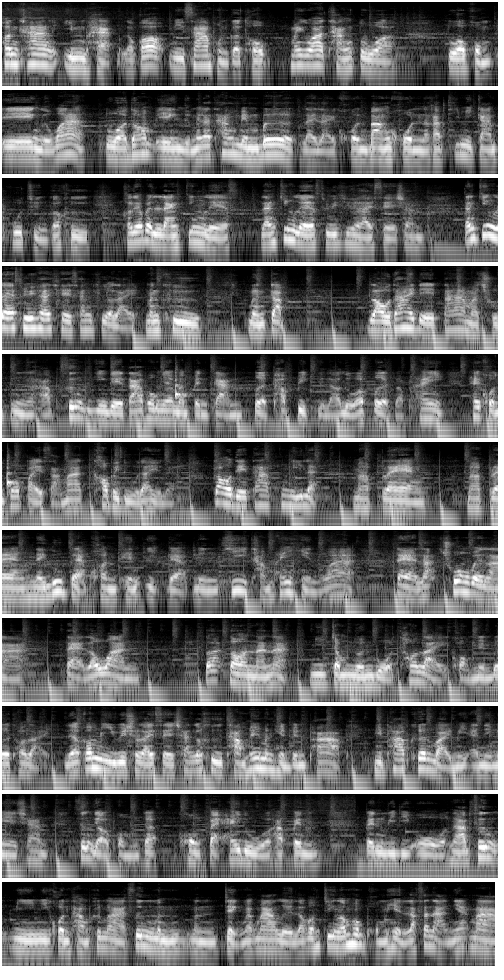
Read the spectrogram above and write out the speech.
ค่อนข้าง Impact แล้วก็มีสร้างผลกระทบ ไม่ว่าทั้งตัวตัวผมเองหรือว่าตัวด้อมเอง หรือแม้กระทั่งเมมเบอร์หลาย ๆ คนบางคนนะครับที่มีการพูดถึงก็คือเขาเรียกเป็น ranking list ranking list visualization ranking list visualization คืออะไร มันคือเหมือนกับ เราได้ Data มาชุดหนึ่งครับ ซึ่งจริง Data พวกนี้มันเป็นการเปิด Public อยู่แล้ว หรือว่าเปิดแบบให้ให้คนทั่วไปสามารถเข้าไปดูได้อยู่แล้ว ก็เอา Data พวกนี้แหละมาแปลงมาแปลงในรูปแบบคอนเทนต์อีกแบบหนึ่งที่ทำให้เห็นว่า แต่ละช่วงเวลาแต่ละวันตอนนั้นอะมีจำนวนโหวตเท่าไหร่ของเมมเบอร์เท่าไหร่ แล้วก็มี visualization ก็คือทำให้มันเห็นเป็นภาพ มีภาพเคลื่อนไหวมีแอนิเมชันซึ่งเดี๋ยวผมจะคงแปะให้ดูครับ เป็น เป็นวิดีโอนะครับ ซึ่งมีมีคนทำขึ้นมา ซึ่งมันมันเจ๋งมากๆเลย แล้วก็จริงแล้วผมผมเห็นลักษณะเนี้ยมา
